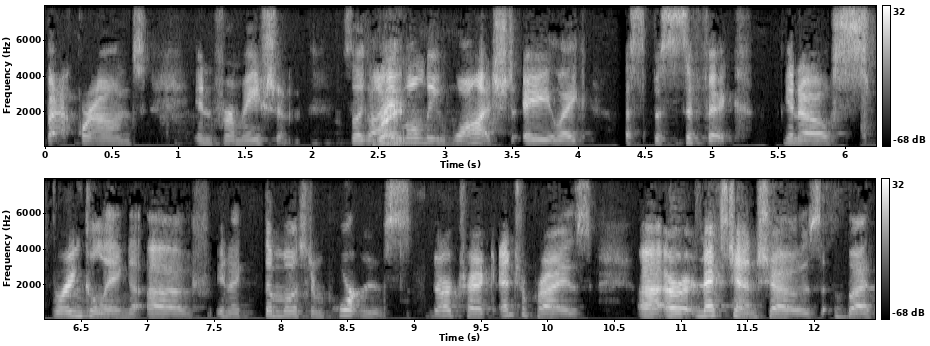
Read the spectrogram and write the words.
background information. So like Right. I've only watched a like a specific you know sprinkling of you know the most important Star Trek Enterprise uh, or next gen shows, but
